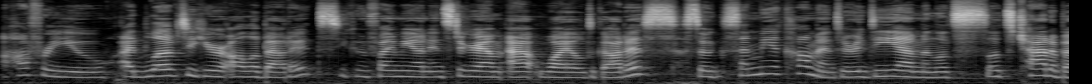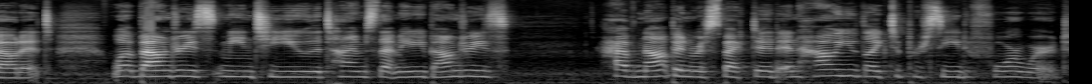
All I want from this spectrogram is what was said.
offer you, I'd love to hear all about it. You can find me on Instagram at Wild Goddess. So send me a comment or a DM and let's let's chat about it. What boundaries mean to you? The times that maybe boundaries have not been respected and how you'd like to proceed forward.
